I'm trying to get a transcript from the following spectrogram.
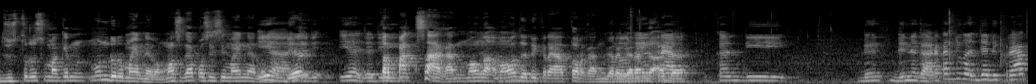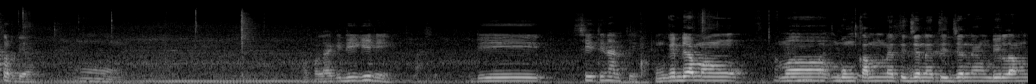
justru semakin mundur mainnya bang. Maksudnya posisi mainnya loh. iya dia jadi iya jadi terpaksa kan mau nggak mau jadi kreator kan gara-gara nggak ada. kreat- kan di, di di negara kan juga jadi kreator dia. Hmm. apalagi di gini di City nanti. Mungkin dia mau membungkam netizen-netizen yang bilang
